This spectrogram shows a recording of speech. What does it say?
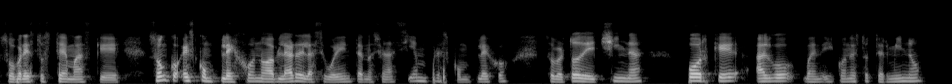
sobre estos temas que son, es complejo, ¿no? Hablar de la seguridad internacional siempre es complejo, sobre todo de China, porque algo, bueno, y con esto termino,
